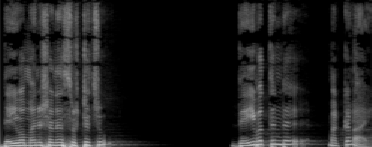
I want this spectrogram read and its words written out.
ദൈവം മനുഷ്യനെ സൃഷ്ടിച്ചു. ദൈവത്തിന്റെ മക്കളായി.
